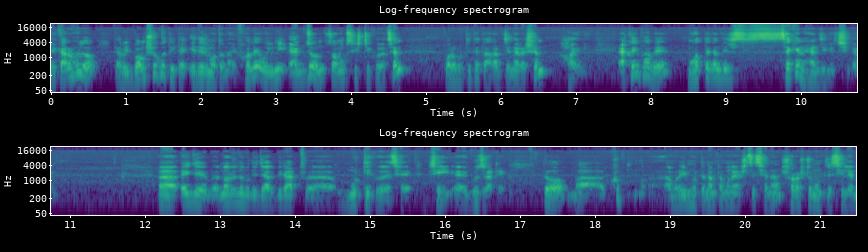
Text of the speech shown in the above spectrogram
এর কারণ হলো, তার ওই বংশগতিটা এদের মতো নাই, ফলে উনি একজন চমক সৃষ্টি করেছেন, পরবর্তীতে তার আর জেনারেশন হয়নি। একইভাবে মহাত্মা গান্ধীর সেকেন্ড হ্যান্ড যিনি ছিলেন এই যে নরেন্দ্র মোদী যার বিরাট মূর্তি করেছে সেই গুজরাটে। তো খুব, আমার এই মুহূর্তে নামটা মনে আসতেছে না। স্বরাষ্ট্রমন্ত্রী ছিলেন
